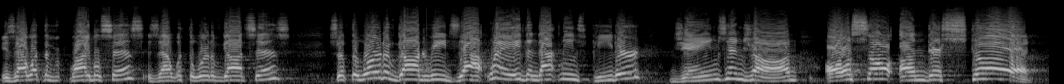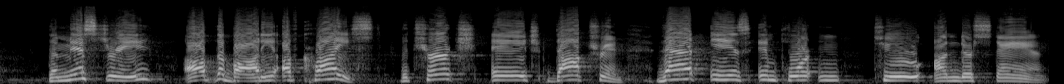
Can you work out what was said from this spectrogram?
Is that what the Bible says? Is that what the Word of God says? So if the Word of God reads that way, then that means Peter, James, and John also understood the mystery of the body of Christ, the church age doctrine. That is important to understand.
